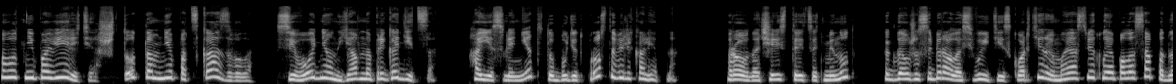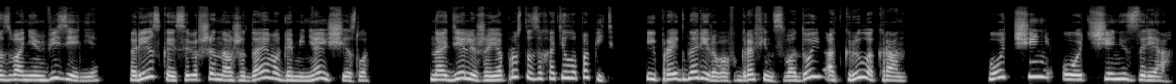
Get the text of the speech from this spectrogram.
Вот не поверите, что-то мне подсказывало, сегодня он явно пригодится. А если нет, то будет просто великолепно. Ровно через 30 минут, когда уже собиралась выйти из квартиры, моя светлая полоса под названием «Везение» резко и совершенно ожидаемо для меня исчезла. На деле же я просто захотела попить и, проигнорировав графин с водой, открыла кран. Очень-очень зря.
